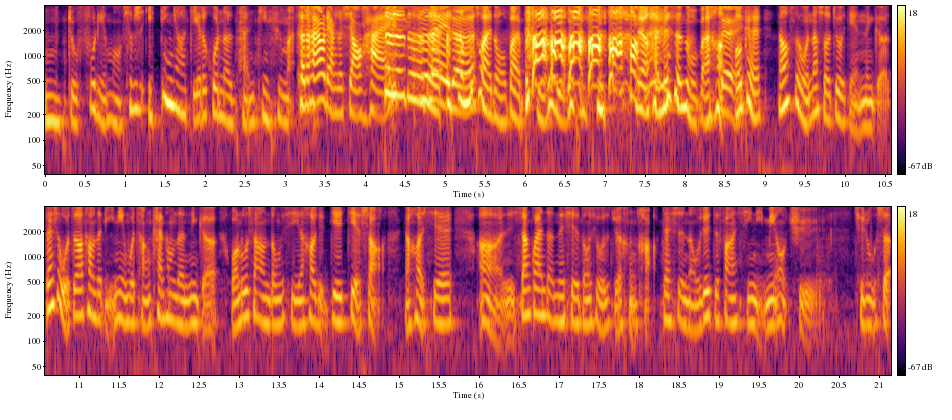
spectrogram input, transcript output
嗯，主妇联盟是不是一定要结了婚了才进去买？可能还有两个小孩，对对对对对，生不出来怎么办？不行不行不行，没有还没生怎么办？哈，OK。然后所以我那时候就有点那个，但是我知道他们的理念，我常看他们的那个网络上的东西，然后就接介绍，然后一些呃相关的那些东西，我就觉得很好。但是呢，我就一直放在心里，没有去。去入社，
